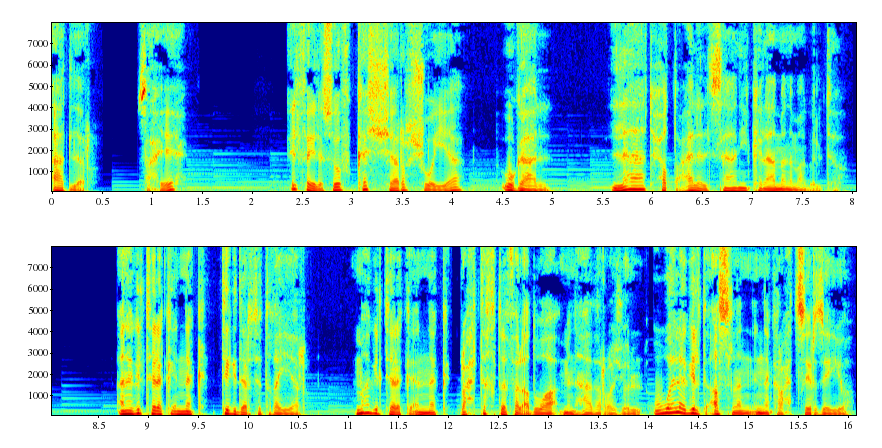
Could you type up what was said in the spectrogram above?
آدلر صحيح؟ الفيلسوف كشر شوية وقال لا تحط على لساني كلام أنا ما قلته. أنا قلت لك أنك تقدر تتغير. ما قلت لك أنك راح تخطف الأضواء من هذا الرجل ولا قلت أصلا أنك راح تصير زيه.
